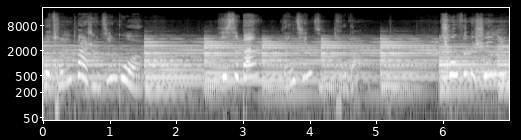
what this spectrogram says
我从坝上经过。一四班杨前景投稿。秋风的声音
